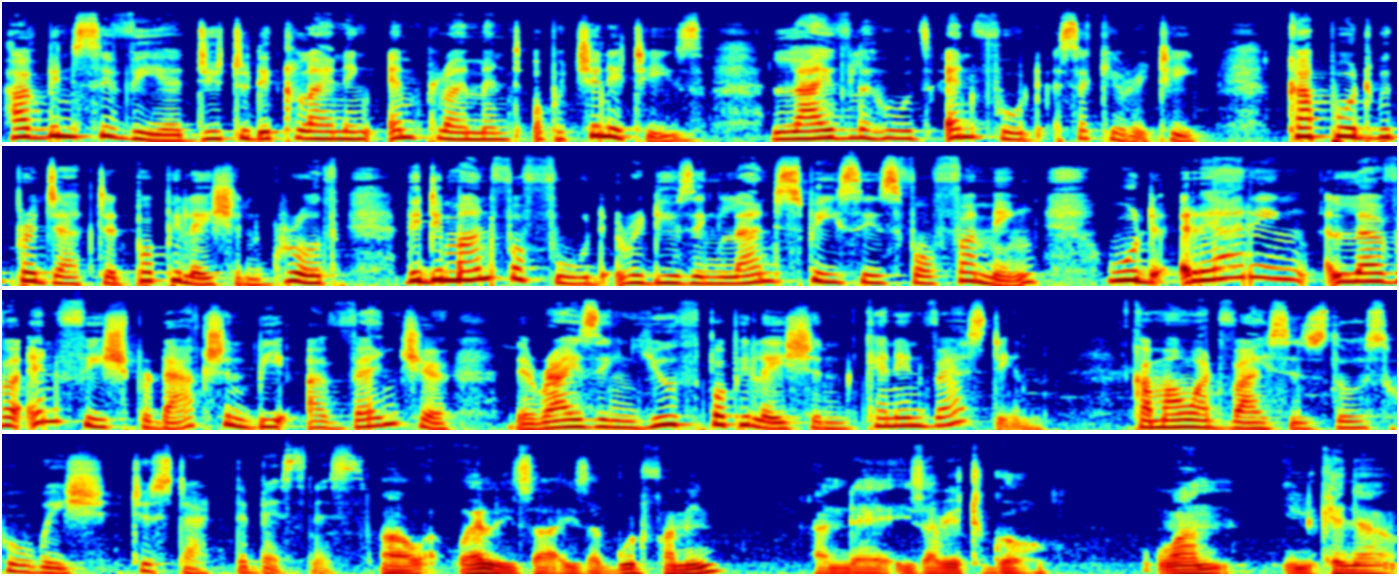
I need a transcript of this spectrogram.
have been severe due to declining employment opportunities, livelihoods, and food security. Coupled with projected population growth, the demand for food, reducing land spaces for farming, would rearing larva and fish production be a venture the rising youth population can invest in? Kamau advises those who wish to start the business. Uh, well, it's a, it's a good farming and uh, it's a way to go. One, in Kenya,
